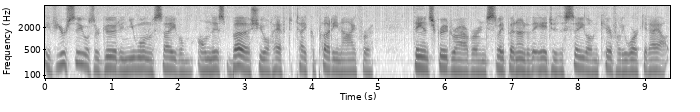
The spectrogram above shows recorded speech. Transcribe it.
If your seals are good and you want to save them, on this bus you'll have to take a putty knife or a thin screwdriver and slip it under the edge of the seal and carefully work it out.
